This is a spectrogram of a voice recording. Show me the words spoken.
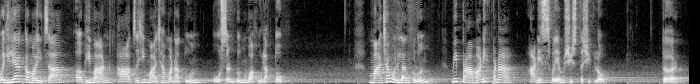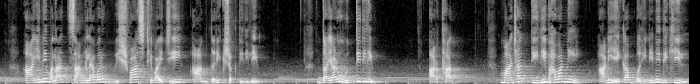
पहिल्या कमाईचा अभिमान आजही माझ्या मनातून ओसंडून वाहू लागतो. माझ्या वडिलांकडून मी प्रामाणिकपणा आणि स्वयंशिस्त शिकलो. तर आईने मला चांगल्यावर विश्वास ठेवायची आंतरिक शक्ती दिली. दयाळू वृत्ती दिली. अर्थात माझ्या तिन्ही भावांनी आणि एका बहिणीने देखील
